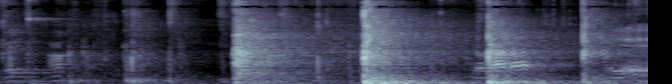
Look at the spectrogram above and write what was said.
Okay. You know, nah, nah. Yeah.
